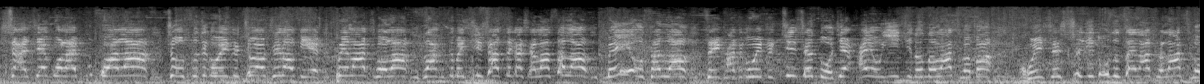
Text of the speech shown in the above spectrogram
闪现过来位置就要追到底，被拉扯了，拉克斯被击杀，Z 卡想拉三郎，没有三郎，Z 卡这个位置金身躲剑，还有一技能能拉扯吗？回身十级兔子再拉扯，拉扯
